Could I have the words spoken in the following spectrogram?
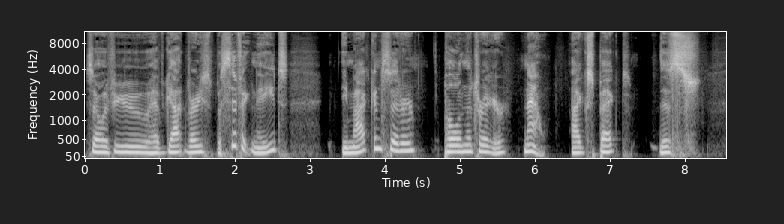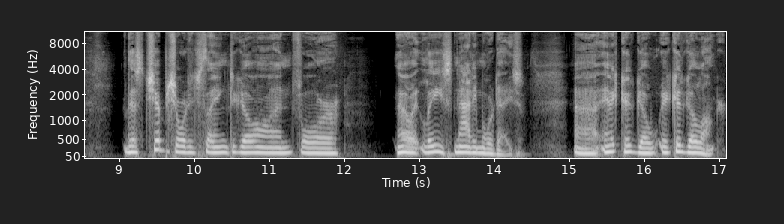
So if you have got very specific needs, you might consider pulling the trigger now. I expect this this chip shortage thing to go on for no at least 90 more days uh, and it could go it could go longer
